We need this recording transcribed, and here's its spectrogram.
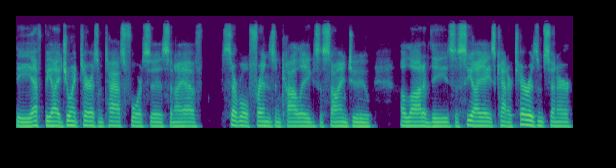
the fbi joint terrorism task forces and i have several friends and colleagues assigned to a lot of these, the CIA's counterterrorism center,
